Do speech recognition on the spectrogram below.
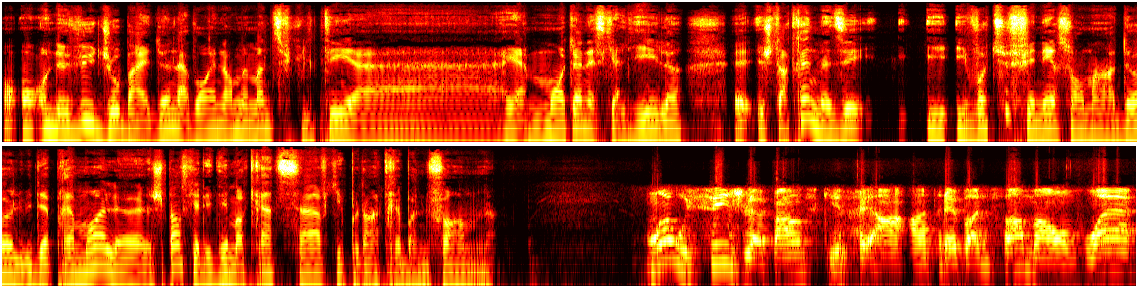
On, a vu Joe Biden avoir énormément de difficultés à, monter un escalier là. Euh, je suis en train de me dire, il, va-tu finir son mandat lui? D'après moi, là, je pense que les démocrates savent qu'il est pas dans très bonne forme. Moi aussi, je pense qu'il est en, en très bonne forme. On voit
